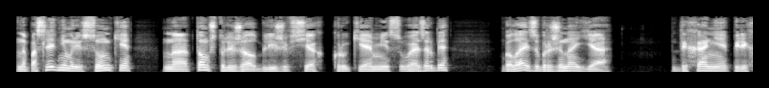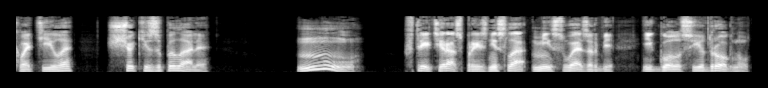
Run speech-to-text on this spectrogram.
На последнем рисунке, на том, что лежал ближе всех к руке мисс Уэзерби, была изображена я. Дыхание перехватило, щеки запылали. «Ну!» — в третий раз произнесла мисс Уэзерби, и голос ее дрогнул.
